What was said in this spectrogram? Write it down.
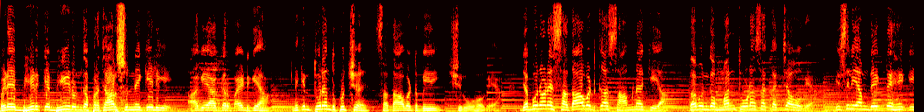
बड़े भीड़ के भीड़ उनका प्रचार सुनने के लिए आगे आकर बैठ गया। लेकिन तुरंत कुछ सतावट भी शुरू हो गया। जब उन्होंने सतावट का सामना किया, तब उनका मन थोड़ा सा कच्चा हो गया। इसलिए हम देखते हैं कि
